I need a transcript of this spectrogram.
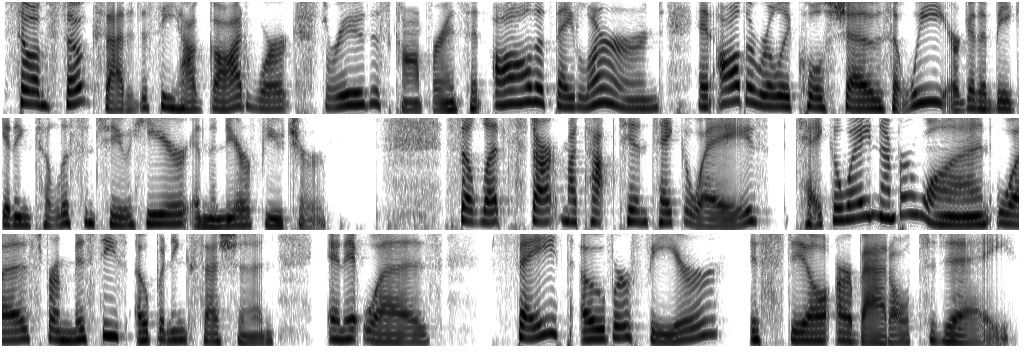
So I'm so excited to see how God works through this conference and all that they learned and all the really cool shows that we are going to be getting to listen to here in the near future. So let's start my top 10 takeaways takeaway number one was from Misty's opening session, and it was faith over fear is still our battle today.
